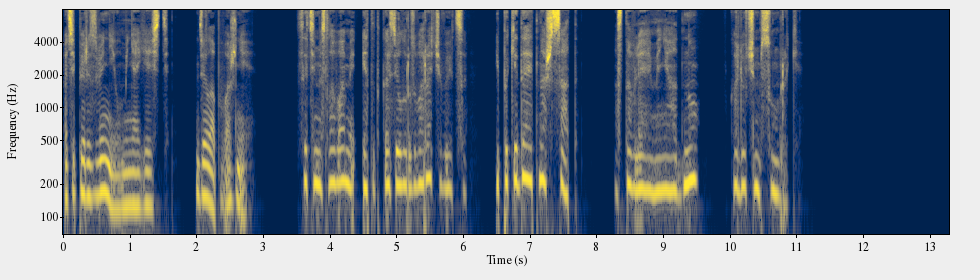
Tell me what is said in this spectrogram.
А теперь извини, у меня есть дела поважнее. С этими словами этот козел разворачивается и покидает наш сад, оставляя меня одну в колючем сумраке.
